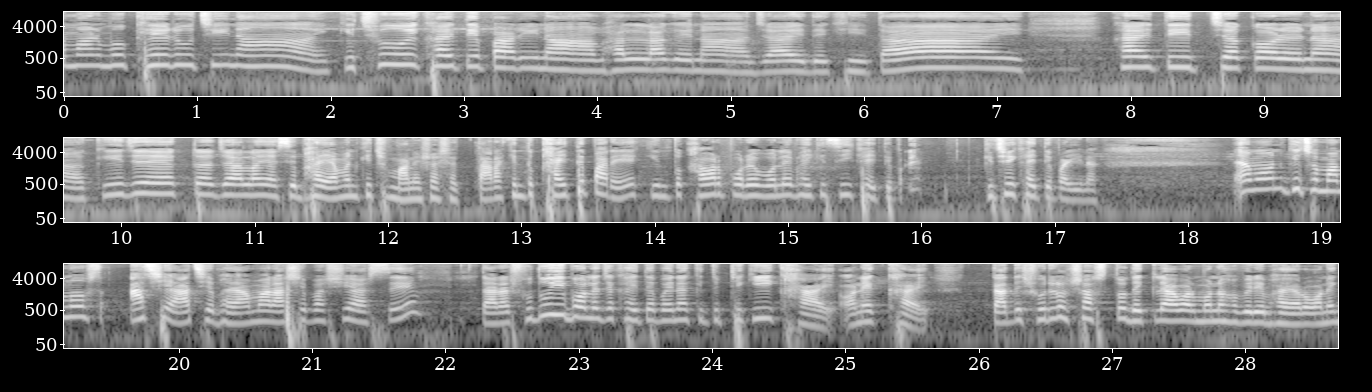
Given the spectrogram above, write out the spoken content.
আমার মুখে রুচি নাই, কিছুই খাইতে পারি না, ভালো লাগে না, যাই দেখি তাই। খাইতে ইচ্ছা করে না, কি যে একটা জ্বালাই আছে। ভাই, এমন কিছু মানুষ আসে তারা কিন্তু খাইতে পারে, কিন্তু খাওয়ার পরে বলে, ভাই, কিছুই খাইতে পারে, কিছুই খাইতে পারি না। এমন কিছু মানুষ আছে আছে ভাই, আমার আশেপাশে আছে। তারা শুধুই বলে যে খাইতে পায় না, কিন্তু ঠিকই খায়, অনেক খায়। তাদের শরীর স্বাস্থ্য দেখলে আবার মনে হবে, রে ভাই, আর অনেক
